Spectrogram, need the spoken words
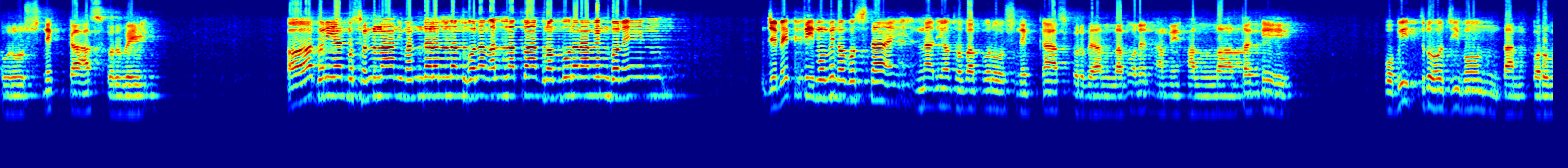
পুরুষ নেক কাজ করবে। দুনিয়ার মুসলমান, ইমানদার আল্লাহ, গোলাম আল্লাহ পাক রব্বুল আলামিন বলেন, যে ব্যক্তি মুমিন অবস্থায় নারী অথবা পুরুষ নেক কাজ করবে, আল্লাহ বলেন, আমি আল্লাহ তাকে পবিত্র জীবন দান করব।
